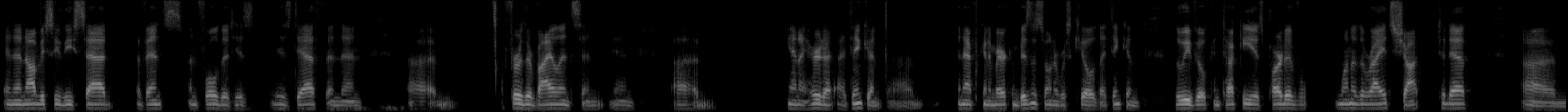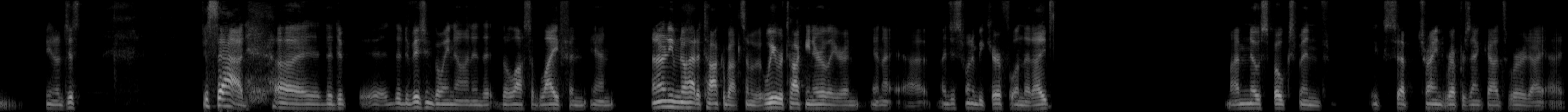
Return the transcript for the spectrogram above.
and then obviously these sad events unfolded his his death, and then um, further violence, and and um, and I heard I think an um, an African American business owner was killed. I think in Louisville, Kentucky, as part of one of the riots, shot to death. Um, you know, just just sad uh, the uh, the division going on and the, the loss of life and and I don't even know how to talk about some of it. We were talking earlier, and and I uh, I just want to be careful in that I I'm no spokesman except trying to represent God's word. I, I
